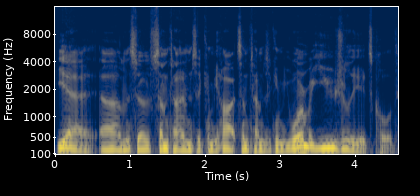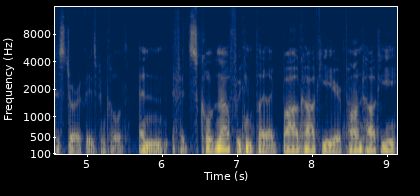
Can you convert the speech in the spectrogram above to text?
yeah. Um, so sometimes it can be hot, sometimes it can be warm, but usually it's cold. Historically, it's been cold, and if it's cold enough, we can play like bog hockey or pond hockey.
